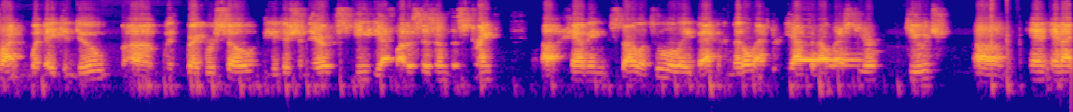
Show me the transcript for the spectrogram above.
front what they can do uh, with Greg Rousseau, the addition there, the speed, the athleticism, the strength. Uh, having Star Lotulelei back in the middle after he opted out last year, huge. Um, and, and I,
